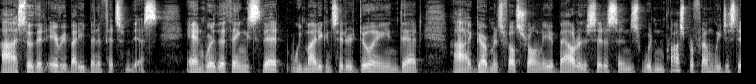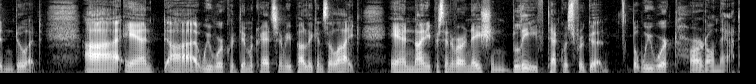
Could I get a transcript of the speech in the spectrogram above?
uh, so that everybody benefits from this. And where the things that we might have considered doing that uh, governments felt strongly about or the citizens wouldn't prosper from, we just didn't do it. Uh, and uh, we work with Democrats and Republicans alike. And 90% of our nation believed tech was for good. But we worked hard on that.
